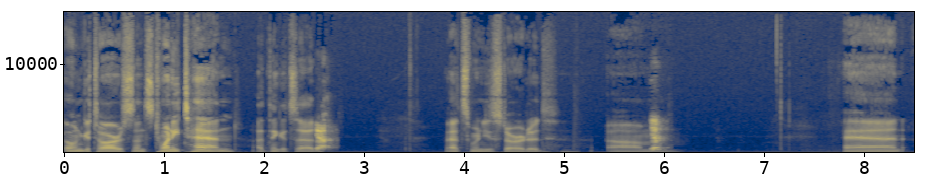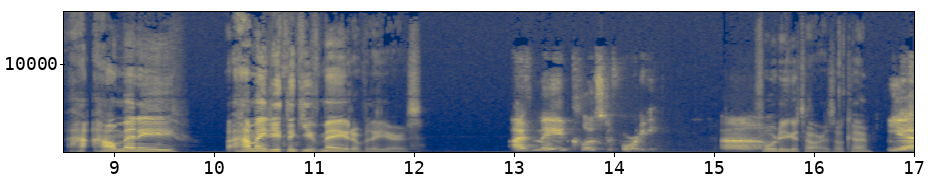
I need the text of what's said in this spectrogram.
own guitars since 2010, I think it said. Yeah. That's when you started. Um Yep. And h- how many how many do you think you've made over the years? I've made close to 40. Um, 40 guitars, okay. Yeah,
